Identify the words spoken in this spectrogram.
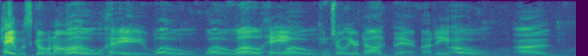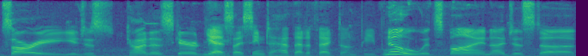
Hey, what's going on? Whoa, hey, whoa, whoa. Whoa, hey, whoa. control your dog there, buddy. Oh, uh, sorry, you just kind of scared me. Yes, I seem to have that effect on people. No, it's fine. I just, uh,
